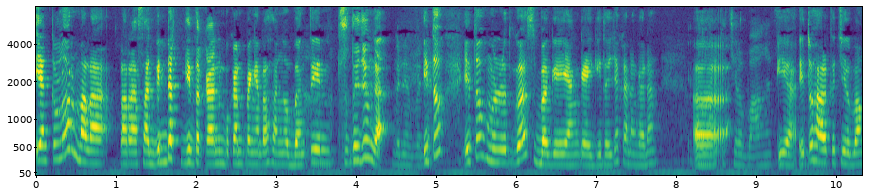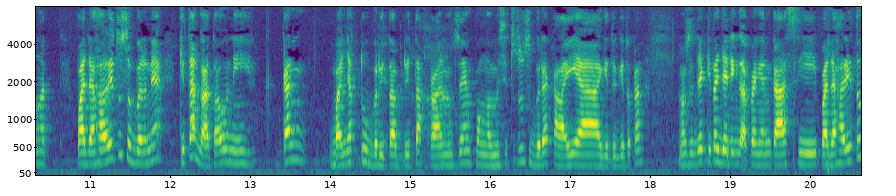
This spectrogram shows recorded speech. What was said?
yang keluar malah rasa gedek gitu kan. Bukan pengen rasa ngebantuin. Setuju nggak? Benar-benar. itu itu menurut gue sebagai yang kayak gitu aja kadang-kadang Itu hal eh, kecil banget sih. iya itu hal kecil banget padahal itu sebenarnya kita nggak tahu nih kan banyak tuh berita-berita kan maksudnya yang pengemis itu tuh sebenarnya kaya gitu-gitu kan maksudnya kita jadi nggak pengen kasih padahal itu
